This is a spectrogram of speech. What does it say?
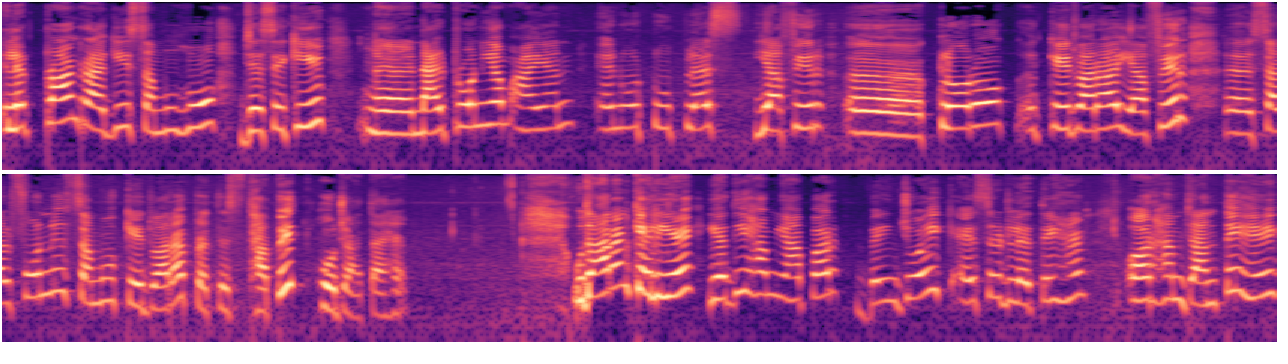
इलेक्ट्रॉन रागी समूहों, जैसे कि नाइट्रोनियम आयन NO2 प्लस या फिर क्लोरो के द्वारा या फिर सल्फोनिल समूह के द्वारा प्रतिस्थापित हो जाता है। उदाहरण के लिए, यदि हम यहाँ पर बेंजोइक एसिड लेते हैं और हम जानते हैं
